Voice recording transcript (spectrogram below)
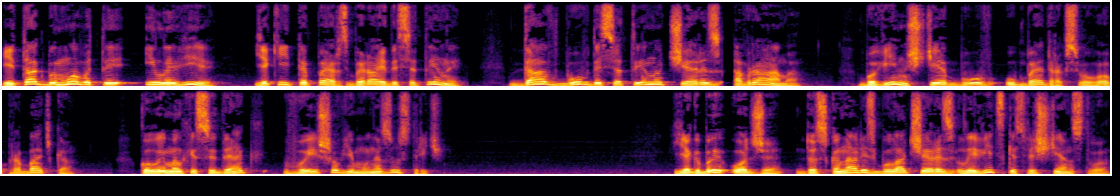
І так би мовити, і Леві, який тепер збирає десятини, дав був десятину через Авраама, бо він ще був у бедрах свого прабатька, коли Мелхиседек вийшов йому назустріч. Якби, отже, досконалість була через левіцьке священство,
